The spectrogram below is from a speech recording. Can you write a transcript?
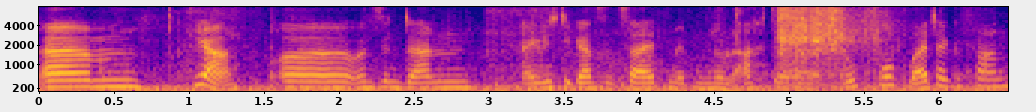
Ähm, ja, äh, und sind dann eigentlich die ganze Zeit mit dem 08er Luftdruck weitergefahren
